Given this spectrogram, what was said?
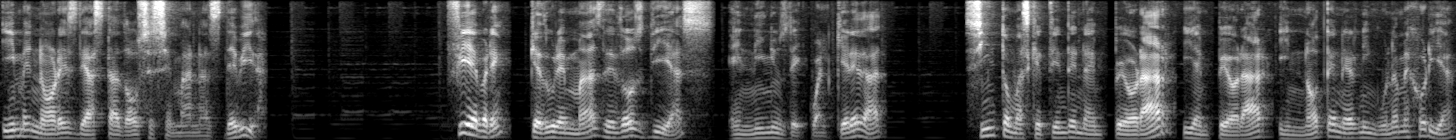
y menores de hasta 12 semanas de vida. Fiebre que dure más de dos días en niños de cualquier edad. Síntomas que tienden a empeorar y a empeorar y no tener ninguna mejoría.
